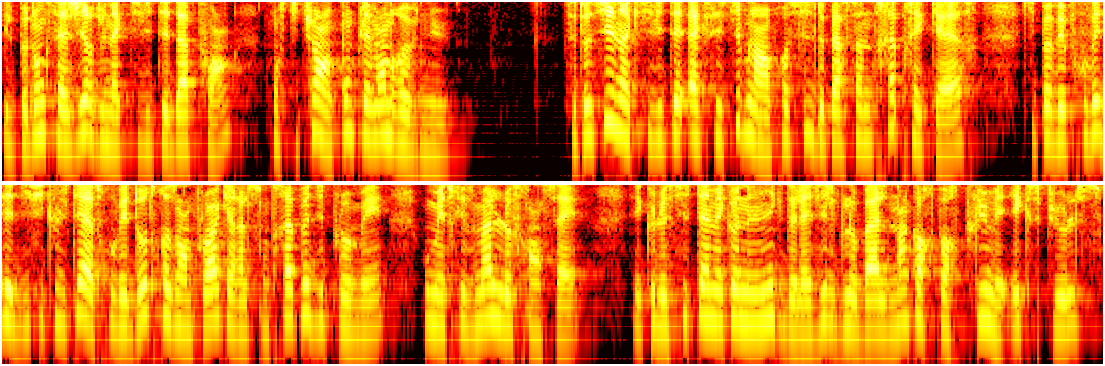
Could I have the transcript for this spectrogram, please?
Il peut donc s'agir d'une activité d'appoint, constituant un complément de revenus. C'est aussi une activité accessible à un profil de personnes très précaires, qui peuvent éprouver des difficultés à trouver d'autres emplois car elles sont très peu diplômées ou maîtrisent mal le français, et que le système économique de la ville globale n'incorpore plus mais expulse,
